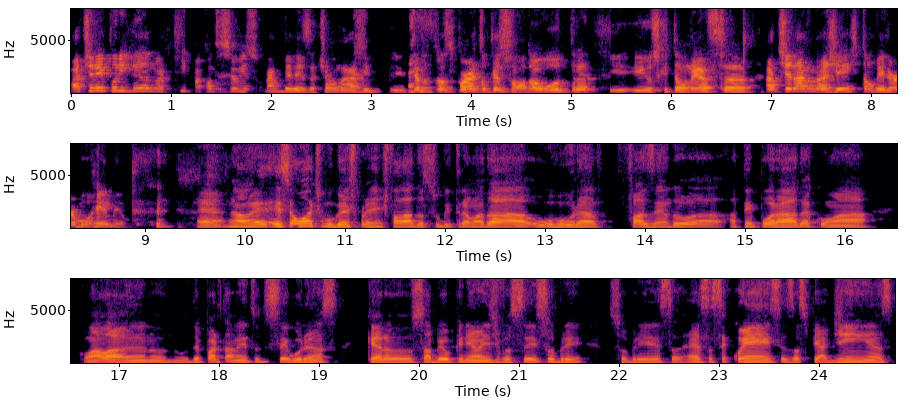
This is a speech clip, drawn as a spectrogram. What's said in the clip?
atirei por engano aqui, aconteceu isso. Ah, beleza, tchau, nave. Transporta o pessoal da outra e, e os que estão nessa atiraram na gente, então melhor morrer mesmo. É, não, é, esse é um ótimo gancho para a gente falar da subtrama da Uhura fazendo a, a, temporada com a, com a Laano no departamento de segurança. Quero saber opiniões de vocês sobre, sobre essa, essas sequências, as piadinhas.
